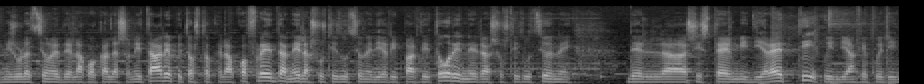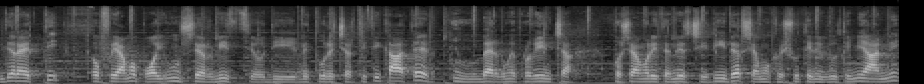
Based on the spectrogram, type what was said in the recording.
misurazione dell'acqua calda sanitaria piuttosto che l'acqua fredda, nella sostituzione dei ripartitori, nella sostituzione dei sistemi diretti, quindi anche quelli indiretti. Offriamo poi un servizio di letture certificate. In Bergamo e provincia possiamo ritenerci leader, siamo cresciuti negli ultimi anni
